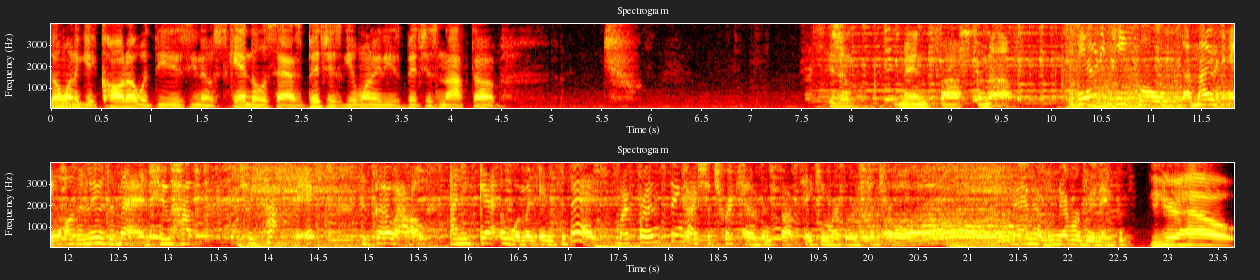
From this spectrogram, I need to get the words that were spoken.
Don't want to get caught up with these, you know, scandalous ass bitches, get one of these bitches knocked up. Isn't men fast enough? The only people moaning are the loser men who have three tactics to go out and get a woman into bed. My friends think I should trick him and stop taking my birth control. Men have never been in control. You hear how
